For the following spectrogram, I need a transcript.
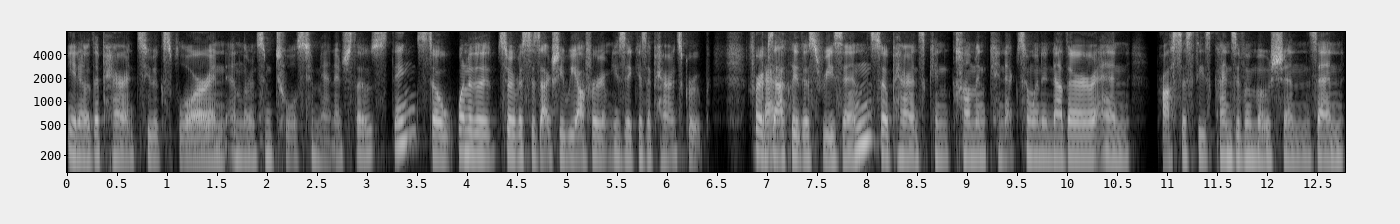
you know, the parent to explore and, and learn some tools to manage those things. So one of the services actually we offer at Music is a parents group for okay. exactly this reason. So parents can come and connect to one another and process these kinds of emotions. And,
